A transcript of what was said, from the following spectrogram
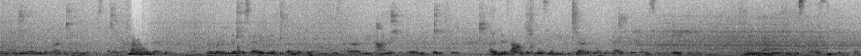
മുൻഗണന നിലപാടുകൾ എന്ന പുസ്തകം ആദ്യം തന്നെ നമ്മൾ ഗ്രന്ഥശാലയ്ക്ക് തന്നിട്ടുണ്ട് ഈ പുസ്തകം വീടുകളിലേക്ക് നേടി കൊടുത്ത് അതിന്റെ സാമ്പത്തികം സ്വരൂപിച്ചാണ് നമ്മൾ ലൈബ്രറി കൗൺസിലിൽ കേൾക്കുന്നത് പുസ്തകം സ്വീകരിക്കാം.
